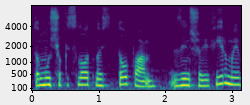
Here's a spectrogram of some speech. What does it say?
Тому що кислотність топа з іншої фірми.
